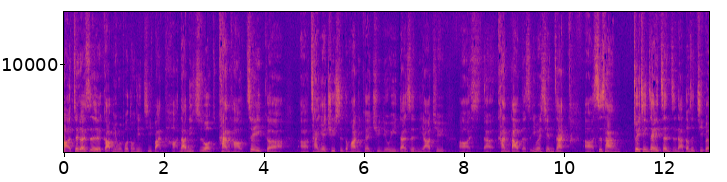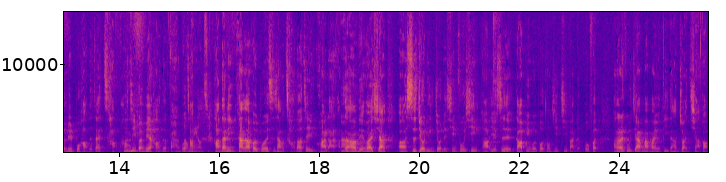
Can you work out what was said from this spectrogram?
好，这个是高频微波通信基板哈。那你是说看好这个啊、产业趋势的话，你可以去留意，但是你要去啊呃，看到的是，因为现在啊、市场最近这一阵子的都是基本面不好的在炒哈，嗯、基本面好的反而不炒。炒好，那你看看会不会市场炒到这一块来了？嗯、然后另外像啊四九零九的新复兴啊，也是高频微波通信基板的部分，好，它的股价慢慢有低档转强哈。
